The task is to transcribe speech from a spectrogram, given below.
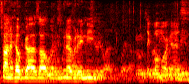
trying to help guys out whenever they need me. Take one more, guys.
